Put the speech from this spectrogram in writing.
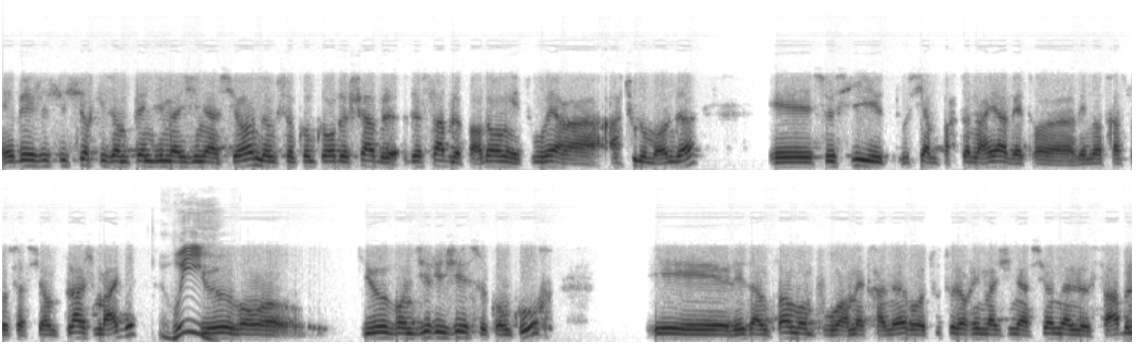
Eh bien, je suis sûr qu'ils ont plein d'imagination. Donc, ce concours de sable, de sable pardon, est ouvert à, tout le monde. Et ceci est aussi en partenariat avec, euh, avec notre association Plage Mag. Oui. Qui eux, vont, qui eux vont diriger ce concours. Et les enfants vont pouvoir mettre en œuvre toute leur imagination dans le sable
